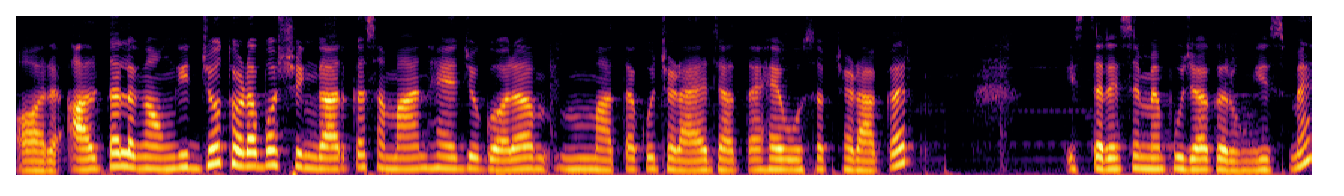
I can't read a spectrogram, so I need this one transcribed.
और आलता लगाऊँगी। जो थोड़ा बहुत श्रृंगार का सामान है, जो गौरा माता को चढ़ाया जाता है, वो सब चढ़ाकर इस तरह से मैं पूजा करूँगी इसमें।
